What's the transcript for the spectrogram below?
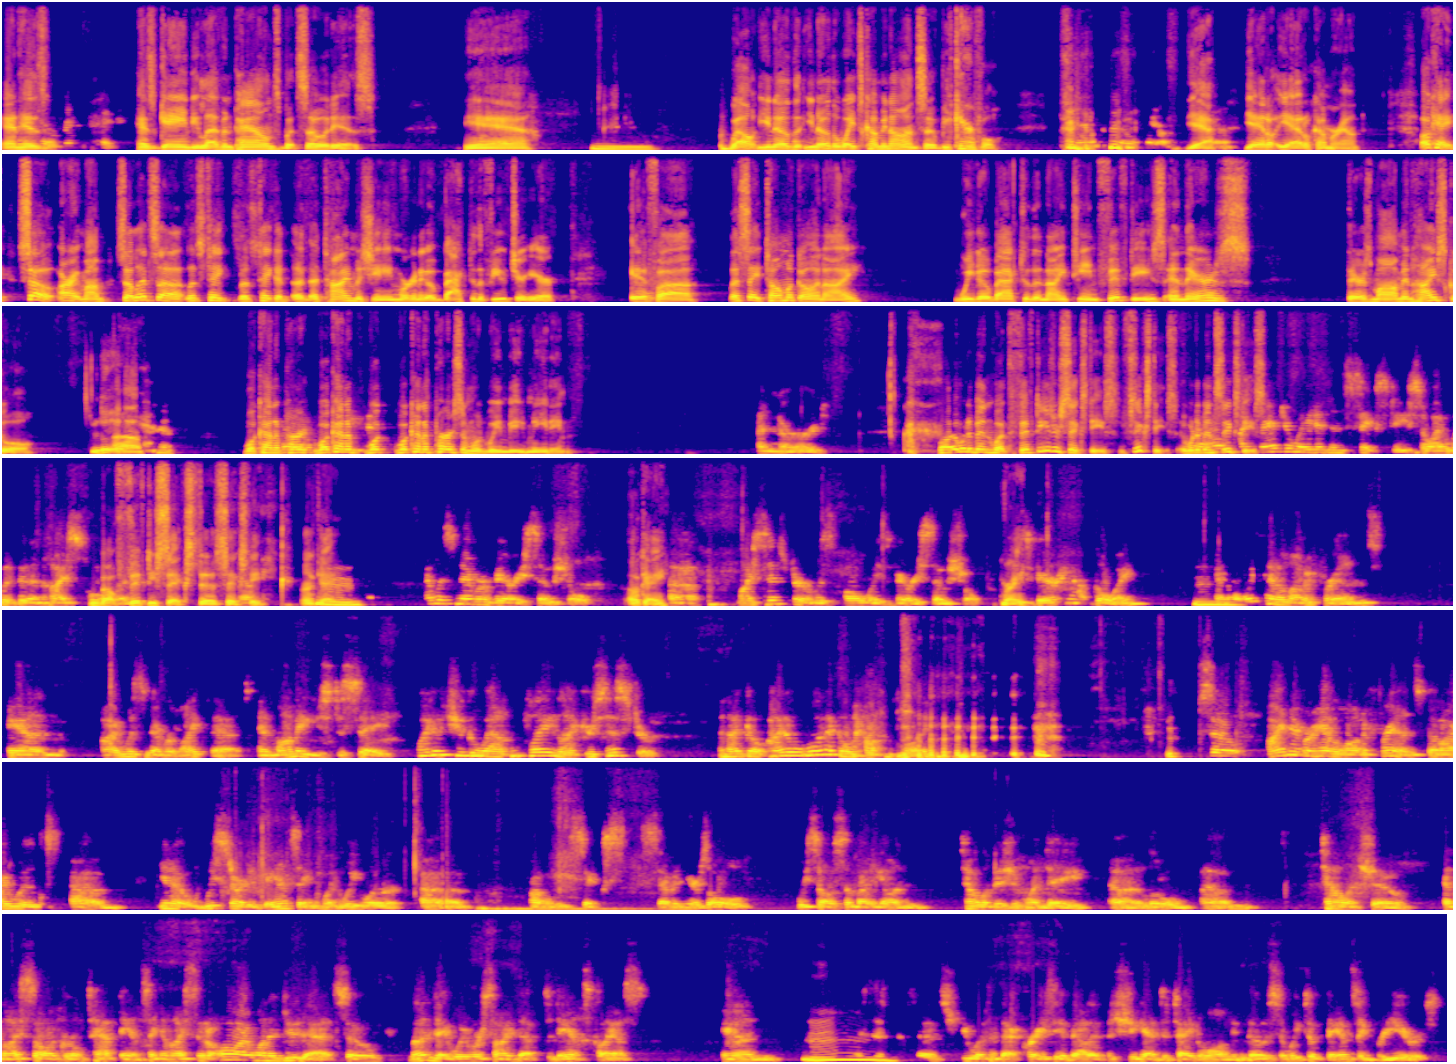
and has Terrific. has gained 11 pounds, but so it is. Yeah. Hmm. Well, you know that you know the weight's coming on, so be careful. Now it's going down. Yeah. Yeah, it'll yeah, it'll come around. Okay, so all right, mom. So let's uh let's take let's take a, a, a time machine. We're gonna go back to the future here. If uh let's say Tomoko and I we go back to the 1950s and there's there's mom in high school. Yeah. Uh, what kind of per what kind of what what kind of person would we be meeting? A nerd. Well, it would have been what, 50s or 60s? 60s. It would have been 60s. I graduated in 60, so I would have been in high school. About and 56 to 60. Okay. Hmm. I was never very social. Okay. Uh, my sister was always very social. Right. She's very outgoing Hmm. and always had a lot of friends. And I was never like that. And mommy used to say, Why don't you go out and play like your sister? And I'd go, I don't want to go out and play. so I never had a lot of friends, but I was, um, you know, we started dancing when we were uh, probably six, seven years old. We saw somebody on television one day, uh, a little um, talent show, and I saw a girl tap dancing, and I said, "Oh, I want to do that." So Monday we were signed up to dance class, and Mm. sister said she wasn't that crazy about it, but she had to tag along and go. So we took dancing for years.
